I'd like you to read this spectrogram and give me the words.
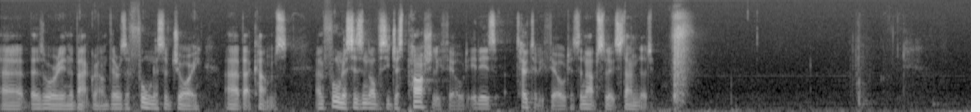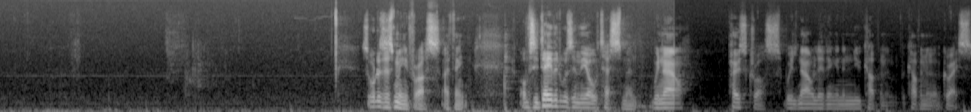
uh, that is already in the background. There is a fullness of joy uh, that comes, and fullness isn't obviously just partially filled; it is totally filled. It's an absolute standard. So, what does this mean for us? I think, obviously, David was in the Old Testament. We're now post cross. We're now living in a new covenant, the covenant of grace.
